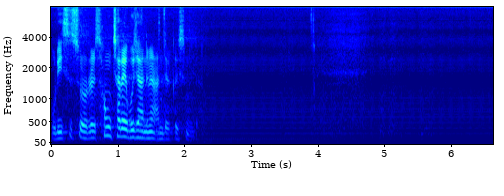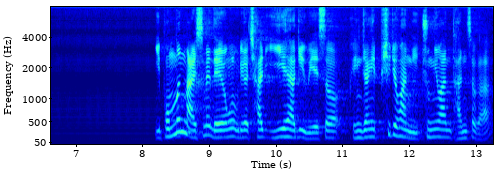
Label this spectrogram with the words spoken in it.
우리 스스로를 성찰해 보지 않으면 안 될 것입니다. 이 본문 말씀의 내용을 우리가 잘 이해하기 위해서 굉장히 필요한 이 중요한 단서가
